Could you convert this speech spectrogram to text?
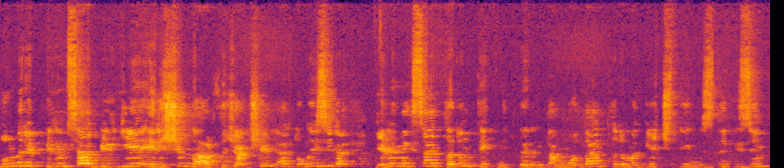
bunlar hep bilimsel bilgiye erişimle artacak şeyler. Dolayısıyla geleneksel tarım tekniklerinden modern tarıma geçtiğimizde bizim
